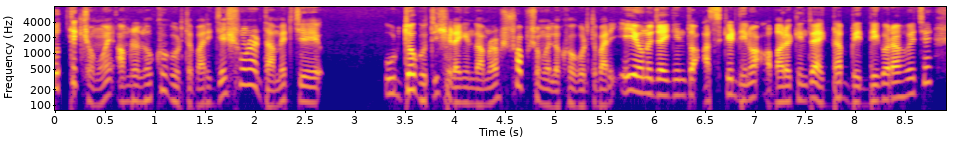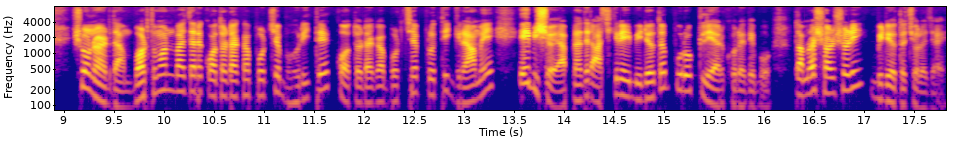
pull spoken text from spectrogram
প্রত্যেক সময় আমরা লক্ষ্য করতে পারি যে সোনার দামের যে ঊর্ধ্বগতি, সেটা কিন্তু আমরা সব সময় লক্ষ্য করতে পারি। এই অনুযায়ী কিন্তু আজকের দিনও আবারও কিন্তু এক ধাপ বৃদ্ধি করা হয়েছে সোনার দাম। বর্তমান বাজারে কত টাকা পড়ছে, ভরিতে কত টাকা পড়ছে প্রতি গ্রামে, এই বিষয়ে আপনাদের আজকের এই ভিডিওতে পুরো ক্লিয়ার করে দেব। তো আমরা সরাসরি ভিডিওতে চলে যাই।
